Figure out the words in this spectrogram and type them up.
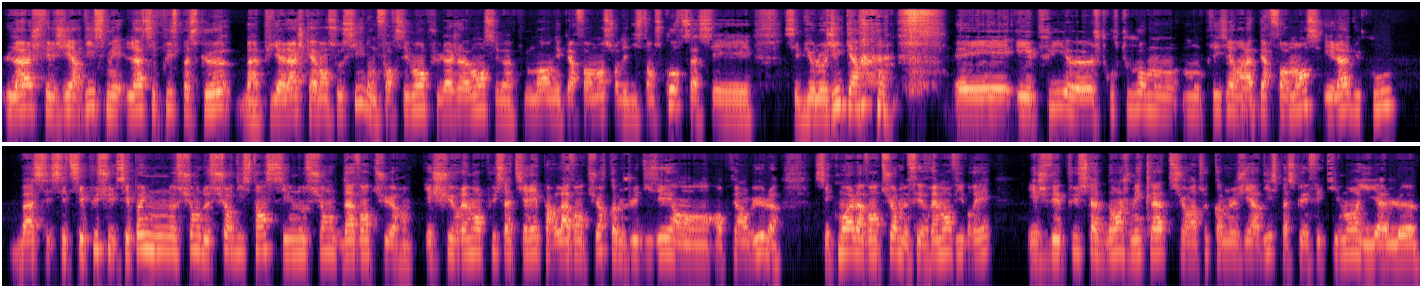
là, je fais le GR10, mais là, c'est plus parce que, bah, puis il y a l'âge qui avance aussi. Donc forcément, plus l'âge avance, et bah, plus moi, on est performant sur des distances courtes. Ça, c'est c'est biologique. Hein et, et, puis, euh, je trouve toujours mon, mon plaisir dans la performance. Et là, du coup, bah c'est plus c'est pas une notion de surdistance, c'est une notion d'aventure. Et je suis vraiment plus attiré par l'aventure, comme je le disais en, préambule. C'est que moi l'aventure me fait vraiment vibrer et je vais plus là-dedans. Je m'éclate sur un truc comme le GR10 parce qu'effectivement il y a le,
